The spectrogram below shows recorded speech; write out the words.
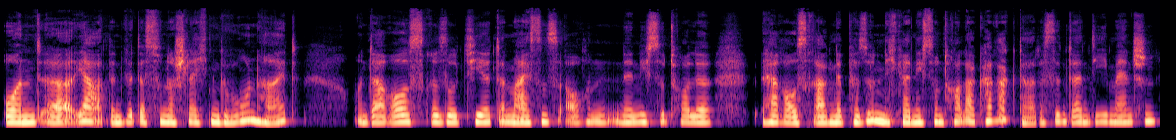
Und äh, ja, dann wird das zu einer schlechten Gewohnheit. Und daraus resultiert dann meistens auch eine nicht so tolle, herausragende Persönlichkeit, nicht so ein toller Charakter. Das sind dann die Menschen,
